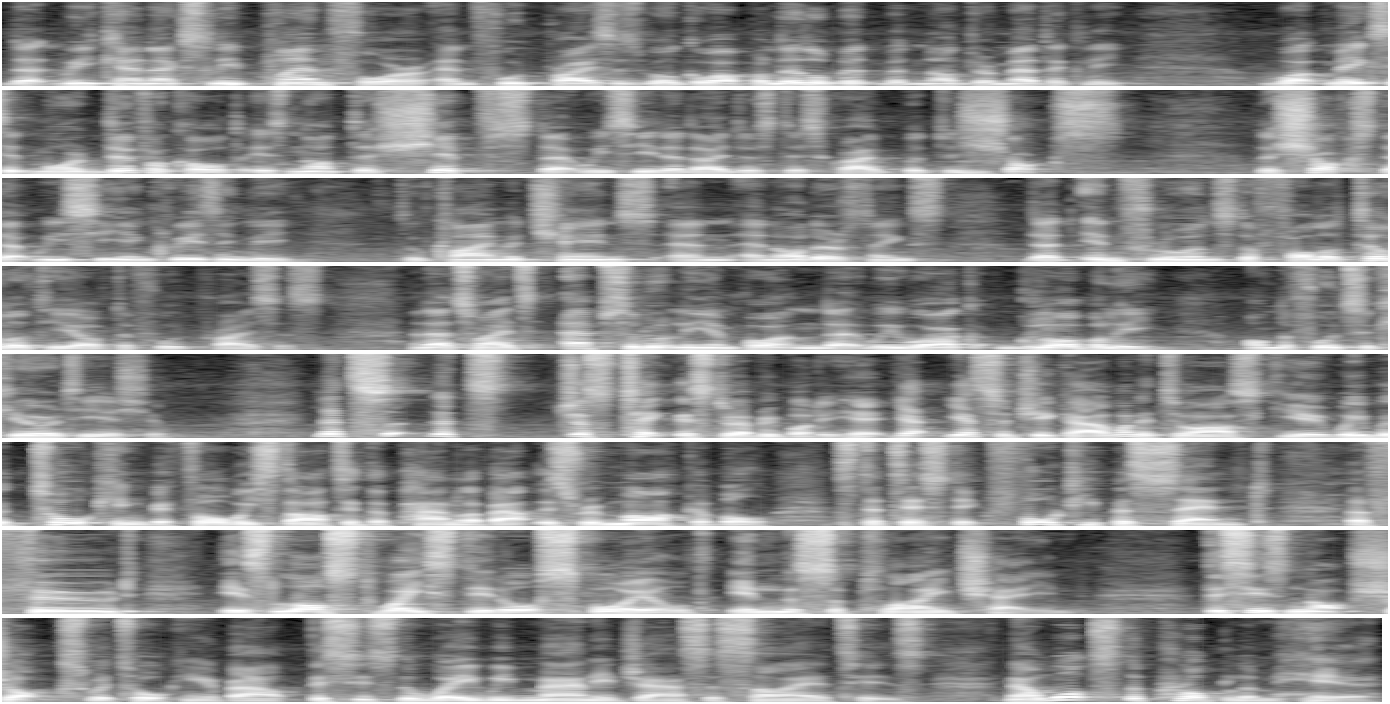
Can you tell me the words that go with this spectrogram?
that we can actually plan for and food prices will go up a little bit but not dramatically. What makes it more difficult is not the shifts that we see that I just described, but the mm. shocks. The shocks that we see increasingly to climate change and, and other things that influence the volatility of the food prices. And that's why it's absolutely important that we work globally on the food security issue. Let's, let's just take this to everybody here. Ye- Yes, Chika, I wanted to ask you, we were talking before we started the panel about this remarkable statistic. 40% of food is lost, wasted or spoiled in the supply chain. This is not shocks we're talking about. This is the way we manage our societies. Now, what's the problem here?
